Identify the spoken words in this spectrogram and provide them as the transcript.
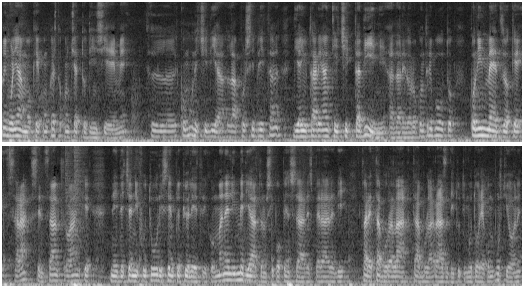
Noi vogliamo che con questo concetto di insieme il comune ci dia la possibilità di aiutare anche i cittadini a dare il loro contributo con il mezzo che sarà senz'altro anche nei decenni futuri sempre più elettrico, ma nell'immediato non si può pensare, sperare di fare tabula, la, tabula rasa di tutti i motori a combustione.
